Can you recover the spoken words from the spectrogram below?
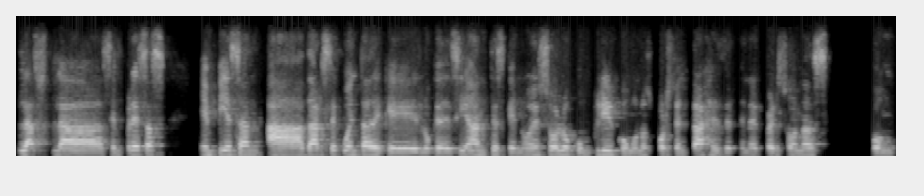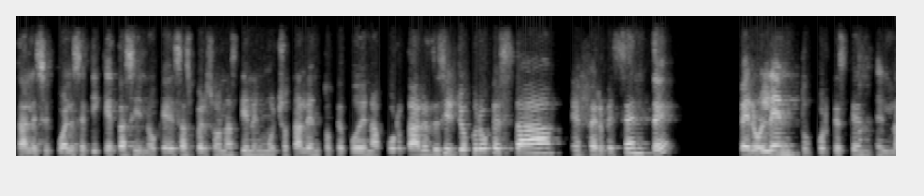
Las, las empresas empiezan a darse cuenta de que lo que decía antes, que no es solo cumplir con unos porcentajes de tener personas con tales y cuales etiquetas, sino que esas personas tienen mucho talento que pueden aportar. Es decir, yo creo que está efervescente pero lento, porque es que en,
